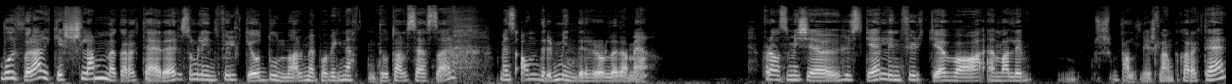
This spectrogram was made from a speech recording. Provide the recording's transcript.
Hvorfor er ikke slemme karakterer som Linn Fylke og Donald med på vignetten til Hotell Cæsar, mens andre mindre roller er med? For dem som ikke husker, Linn Fylke var en veldig, veldig slem karakter,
